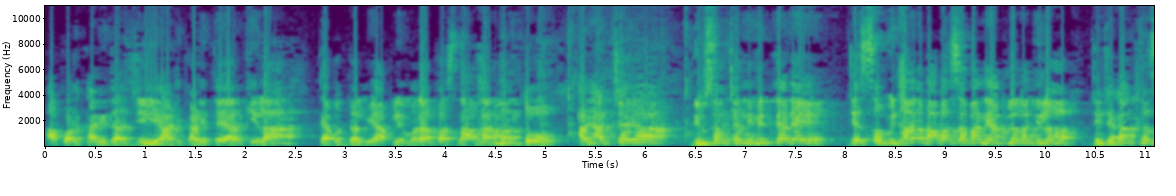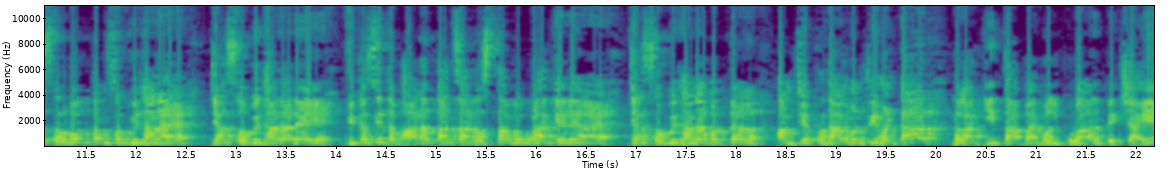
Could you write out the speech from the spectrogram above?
आपण कालिदासजी या ठिकाणी तयार केला. त्याबद्दल मी आपले मनापासून आभार मानतो. आणि आजच्या या दिवसाच्या निमित्ताने जे संविधान बाबासाहेबांनी आपल्याला दिलं जे जगातलं सर्वोत्तम संविधान आहे ज्या संविधानाने विकसित भारताचा रस्ता मोकळा केला आहे ज्या संविधानाबद्दल आमचे प्रधानमंत्री म्हणतात मला गीता बायबल कुराण पेक्षाही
